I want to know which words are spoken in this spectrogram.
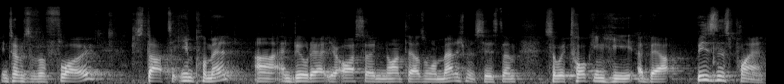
in terms of a flow, start to implement uh, and build out your ISO 9001 management system. So, we're talking here about business plan.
